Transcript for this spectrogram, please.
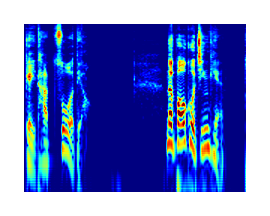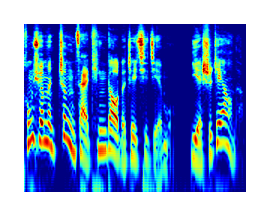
给他做掉。那包括今天同学们正在听到的这期节目也是这样的。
